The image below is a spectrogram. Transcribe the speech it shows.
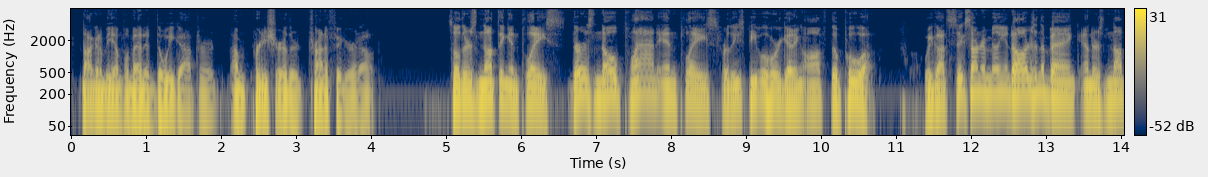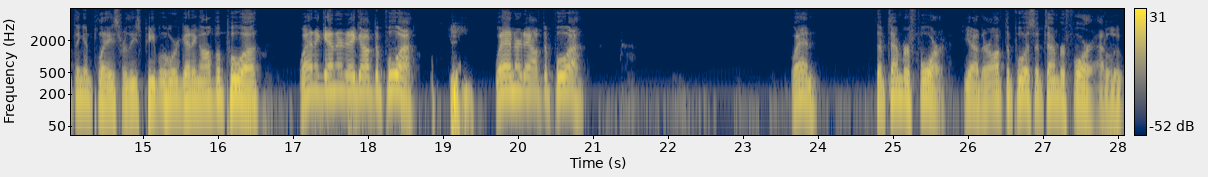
It's not going to be implemented the week after. I'm pretty sure they're trying to figure it out. So there's nothing in place. There is no plan in place for these people who are getting off the PUA. We got $600 million in the bank, and there's nothing in place for these people who are getting off of PUA when again are they off the PUA? When are they off the PUA? When? September 4. Yeah, they're off the PUA September 4, Adelup.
